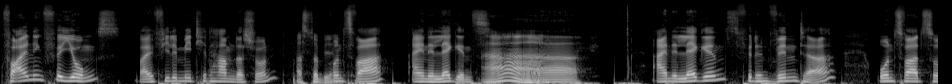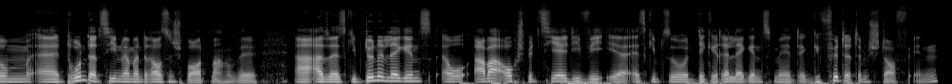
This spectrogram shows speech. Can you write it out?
vor allen Dingen für Jungs, weil viele Mädchen haben das schon. Masturbieren. Und zwar eine Leggings. ah. Ah. eine Leggings für den Winter und zwar zum äh, drunterziehen, wenn man draußen Sport machen will. Äh, also es gibt dünne Leggings, aber auch speziell die, äh, es gibt so dickere Leggings mit äh, gefüttertem Stoff innen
